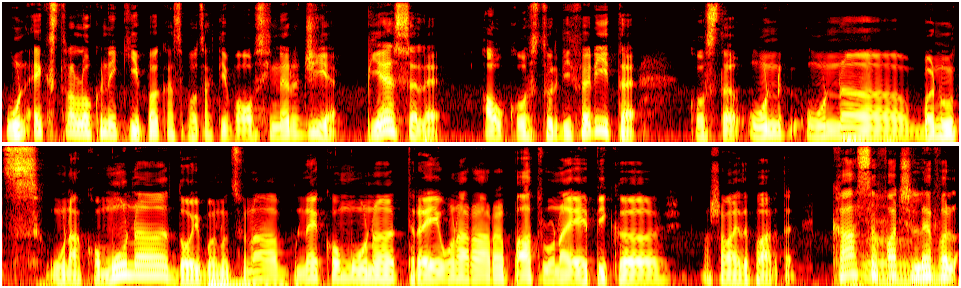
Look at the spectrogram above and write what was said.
un extra loc în echipă ca să poți activa o sinergie. Piesele au costuri diferite costă un, un uh, bănuț una comună, doi bănuți una necomună, trei una rară, patru una epică, așa mai departe. Ca să mm. faci level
